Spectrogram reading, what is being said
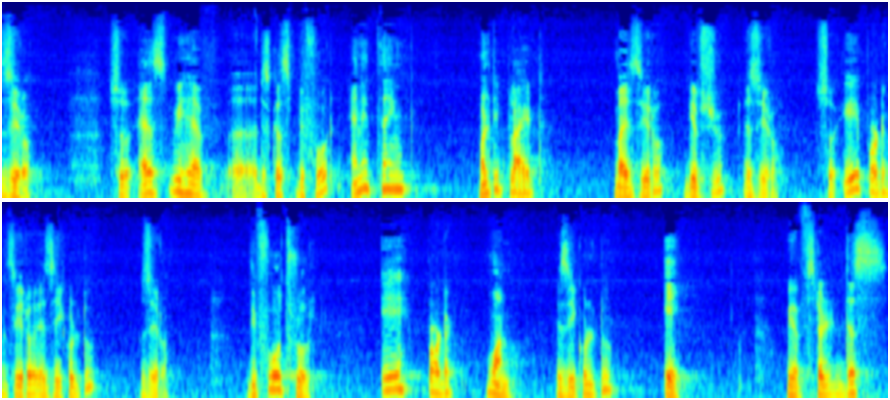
0. So, as we have uh, discussed before, anything multiplied by 0 gives you a 0. So, a product 0 is equal to 0. The fourth rule, a product 1 is equal to a. We have studied this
